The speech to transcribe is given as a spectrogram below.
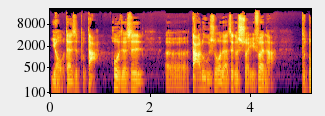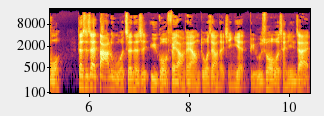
有，但是不大，或者是呃，大陆说的这个水分啊不多。但是在大陆，我真的是遇过非常非常多这样的经验。比如说，我曾经在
